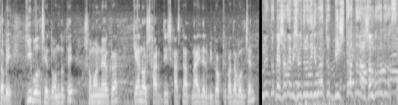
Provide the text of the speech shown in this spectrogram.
তবে কি বলছে দ্বন্দ্বতে সমন্বয়করা? কেন সারজি শাসনাথ নাহিদের বিপক্ষে কথা বলছেন? বেসরকারি বিশ্ববিদ্যালয় থেকে মাত্র বিশটা তার আসন বরাদ্দ রাখছে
